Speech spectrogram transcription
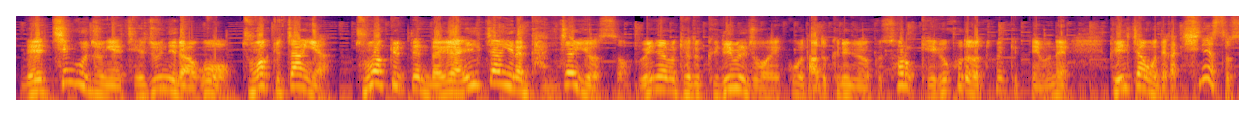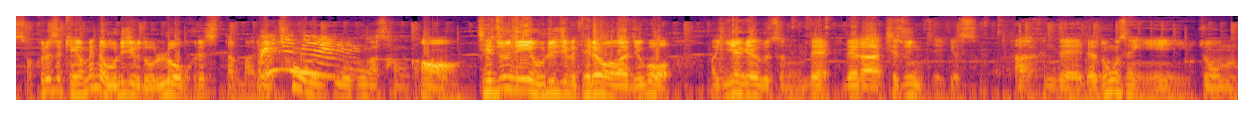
내 친구 중에 재준이라고 중학교 짱이야. 중학교 땐 내가 일짱이란 단짝이었어. 왜냐면 걔도 그림을 좋아했고 나도 그림 좋아했고 서로 개그 코드가 통했기 때문에 그 일짱하고 내가 친했었어. 그래서 걔가 맨날 우리 집에 놀러 오고 그랬었단 말이야. 초고가 상가. 어, 재준이 우리 집에 데려와가지고 막 이야기하고 있었는데 내가 재준이한테 얘기했어. 아 근데 내 동생이 좀,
